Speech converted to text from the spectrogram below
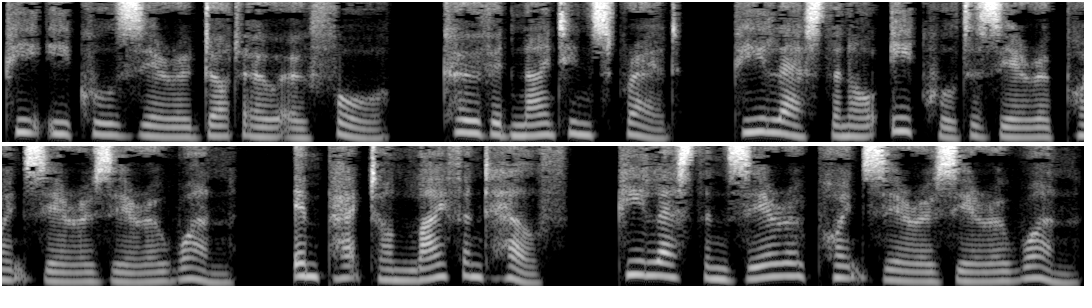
p equals 0.004, COVID 19 spread, p less than or equal to 0.001, impact on life and health, p less than 0.001,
